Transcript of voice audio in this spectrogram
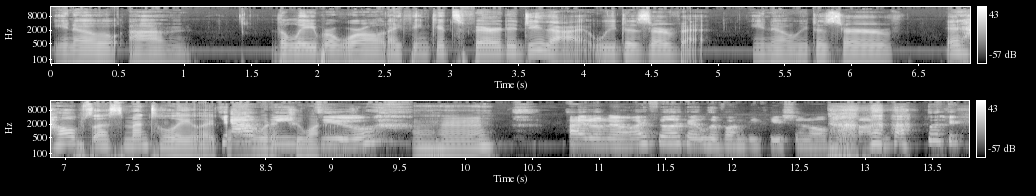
you know, um, the labor world, I think it's fair to do that. We deserve it. You know, we deserve it helps us mentally. Like, yeah, why wouldn't you want do. Mm-hmm. I don't know. I feel like I live on vacation all the time. like,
